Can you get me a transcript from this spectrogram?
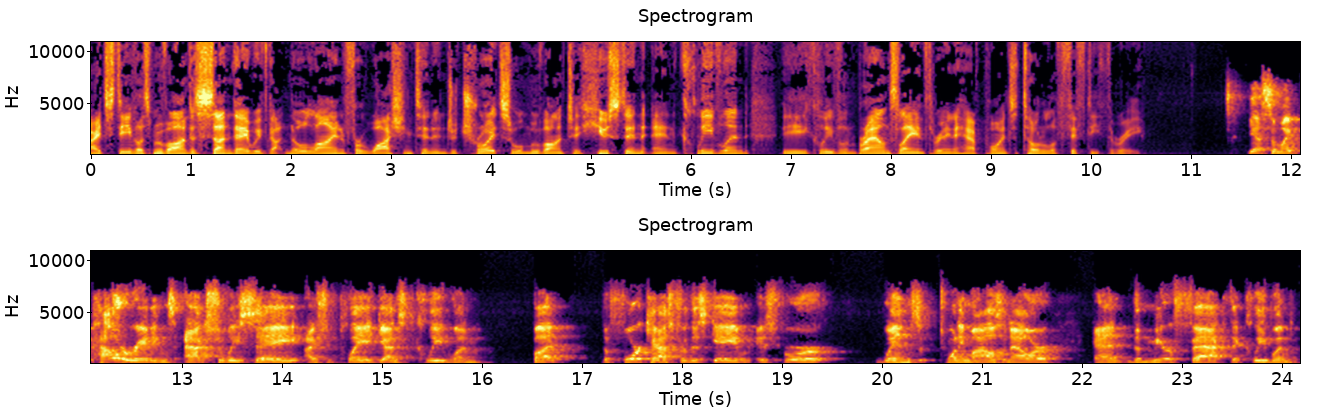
All right, Steve, let's move on to Sunday. We've got no line for Washington and Detroit, so we'll move on to Houston and Cleveland. The Cleveland Browns laying three and a half points, a total of 53. Yeah, so my power ratings actually say I should play against Cleveland, but the forecast for this game is for winds 20 miles an hour. And the mere fact that Cleveland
